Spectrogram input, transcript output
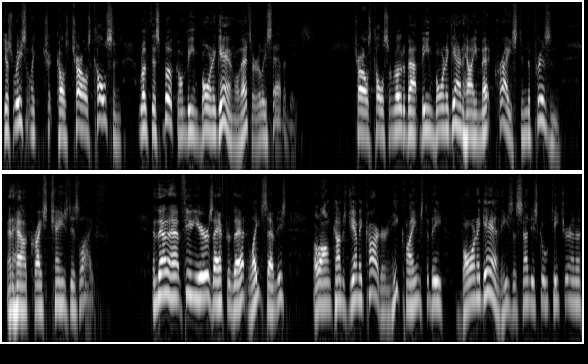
just recently because Charles Colson wrote this book on being born again. Well, that's early 70s. Charles Colson wrote about being born again, how he met Christ in the prison, and how Christ changed his life. And then a few years after that, late 70s, along comes Jimmy Carter, and he claims to be born again. He's a Sunday school teacher in a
